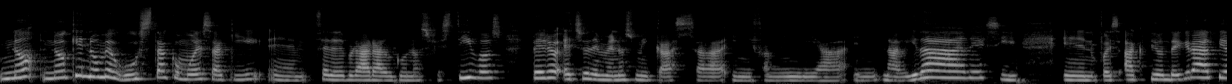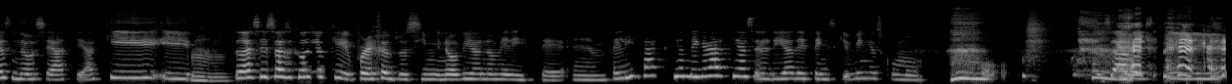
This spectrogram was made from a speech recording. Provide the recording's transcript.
No, no que no me gusta como es aquí em, celebrar algunos festivos, pero echo de menos mi casa y mi familia en Navidades y en pues acción de gracias no se hace aquí y Mm. todas esas cosas que, por ejemplo, si mi novio no me dice em, feliz acción de gracias el día de Thanksgiving es como, "Oh", ¿sabes? Y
